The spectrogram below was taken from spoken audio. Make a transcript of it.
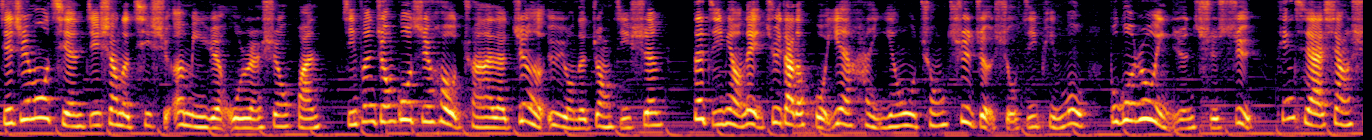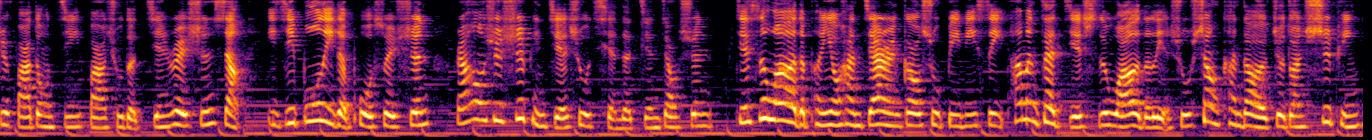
截至目前，机上的七十二名人无人生还。几分钟过去后，传来了震耳欲聋的撞击声。在几秒内，巨大的火焰和烟雾充斥着手机屏幕。不过，入影仍持续，听起来像是发动机发出的尖锐声响，以及玻璃的破碎声。然后是视频结束前的尖叫声。杰斯瓦尔的朋友和家人告诉 BBC，他们在杰斯瓦尔的脸书上看到了这段视频，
